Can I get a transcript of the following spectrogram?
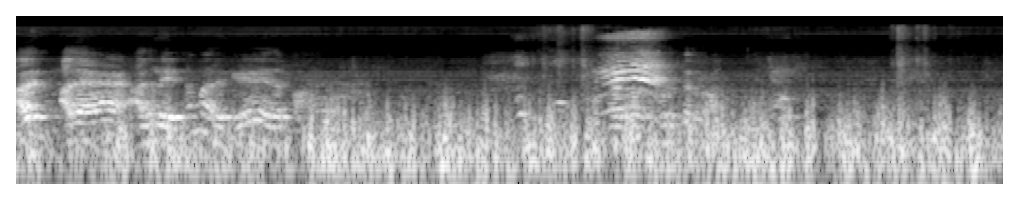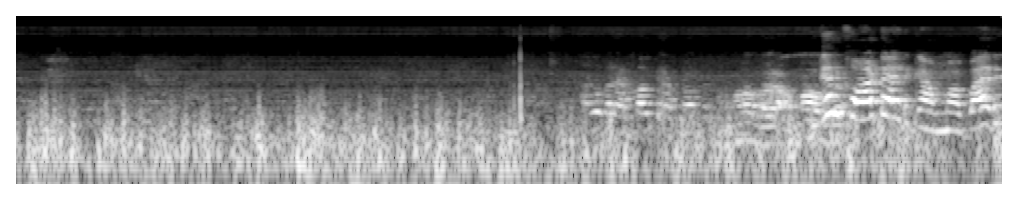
அது அத அதுல என்னமா இருக்கு? இதை பாரு. அதை கொஞ்சம் கொடுத்துடுறோம். அம்மா பாரு அம்மா போட்டோ எடுக்க அம்மா பாரு.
